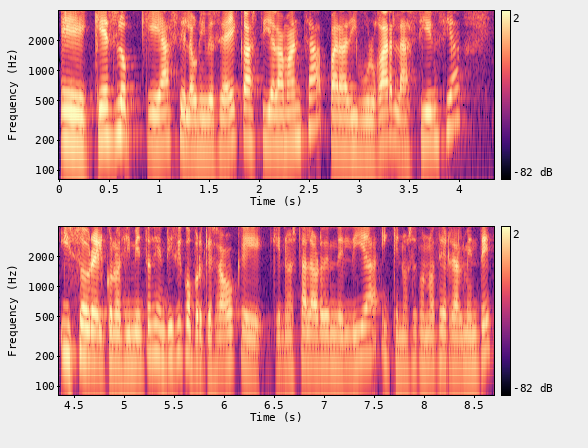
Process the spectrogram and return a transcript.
eh, qué es lo que hace la Universidad de Castilla-La Mancha para divulgar la ciencia y sobre el conocimiento científico, porque es algo que, no está a la orden del día y que no se conoce realmente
